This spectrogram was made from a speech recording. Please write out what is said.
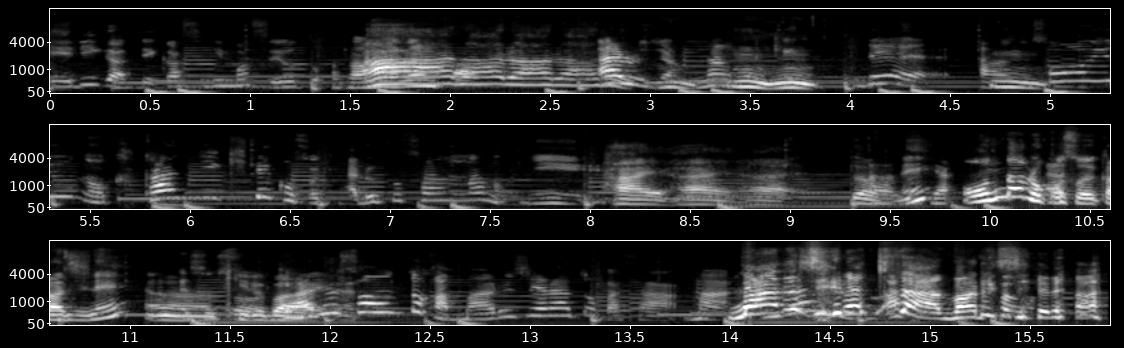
い襟がでかすぎますよとかさ、あるあるあるあるじゃんなんかうんうん。であの、うんそういうの果敢に着てこそギャルソンなのにはいはいはい。だ。ね女の子そういう感じね。うん、そうそうギ。ャルソンとかマルジェラとかさ、まあ、マルジェラ来た マルジェラ。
